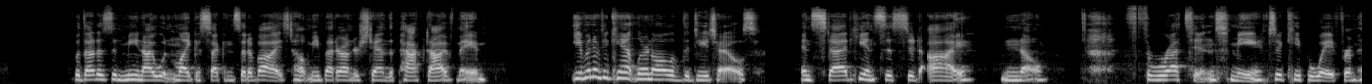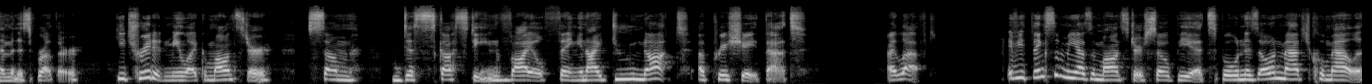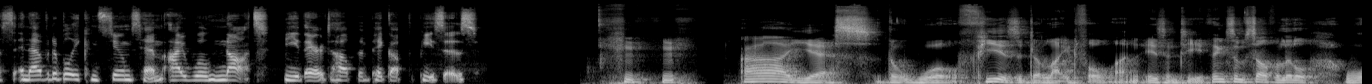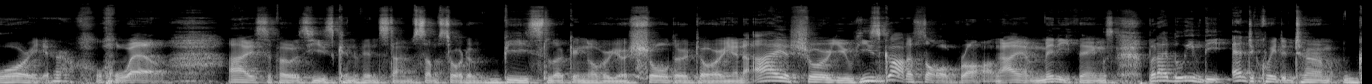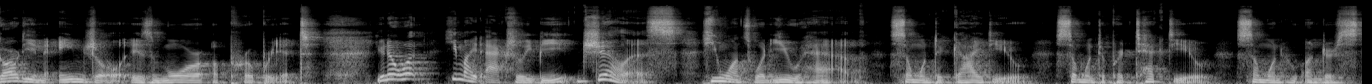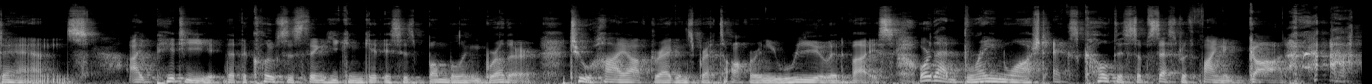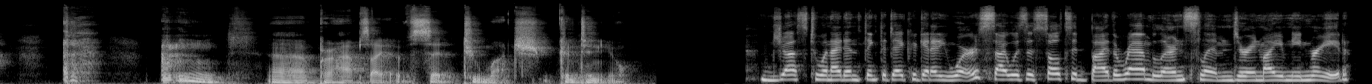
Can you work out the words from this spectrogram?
but that doesn't mean I wouldn't like a second set of eyes to help me better understand the pact I've made. Even if he can't learn all of the details. Instead, he insisted I, no, threatened me to keep away from him and his brother. He treated me like a monster, some disgusting, vile thing, and I do not appreciate that. I left. If he thinks of me as a monster, so be it. But when his own magical malice inevitably consumes him, I will not be there to help him pick up the pieces. Ah, yes, the wolf. He is a delightful one, isn't he? Thinks himself a little warrior. Well, I suppose he's convinced I'm some sort of beast lurking over your shoulder, Dorian. I assure you, he's got us all wrong. I am many things, but I believe the antiquated term guardian angel is more appropriate. You know what? He might actually be jealous. He wants what you have someone to guide you, someone to protect you, someone who understands. I pity that the closest thing he can get is his bumbling brother, too high off Dragon's Breath to offer any real advice, or that brainwashed ex cultist obsessed with finding God. uh, perhaps I have said too much. Continue. Just when I didn't think the day could get any worse, I was assaulted by the Rambler and Slim during my evening read.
